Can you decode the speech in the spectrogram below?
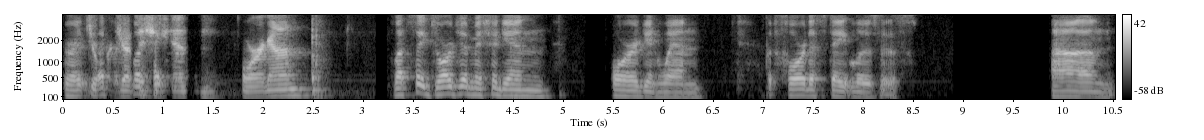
Georgia, Michigan, Oregon. Let's say Georgia, Michigan, Oregon win, but Florida State loses. Um,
